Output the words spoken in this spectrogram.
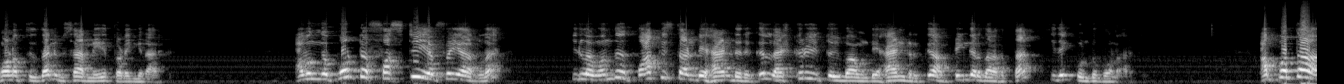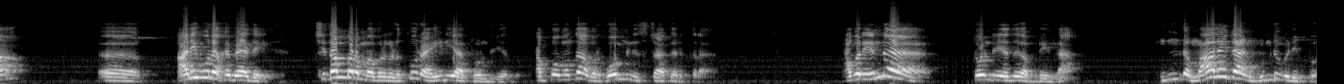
கோணத்தில் தான் விசாரணையை தொடங்கினார்கள். அவங்க போட்ட ஃபர்ஸ்ட் எஃப்ஐஆர்ல இதுல வந்து பாகிஸ்தானுடைய ஹேண்ட் இருக்கு லஷ்கர் இ தொய்பாவுடைய ஹேண்ட் இருக்கு அப்படிங்கிறதாகத்தான் இதை கொண்டு போனார்கள். அப்பத்தான் அறிவுலக மேதை சிதம்பரம் அவர்களுக்கு ஒரு ஐடியா தோன்றியது. அப்போ வந்து அவர் ஹோம் மினிஸ்டராக இருக்கிறார். அவர் என்ன தோன்றியது அப்படின்னா இந்த மாலேகான் குண்டுவெடிப்பு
